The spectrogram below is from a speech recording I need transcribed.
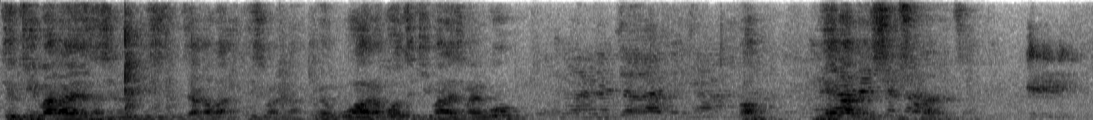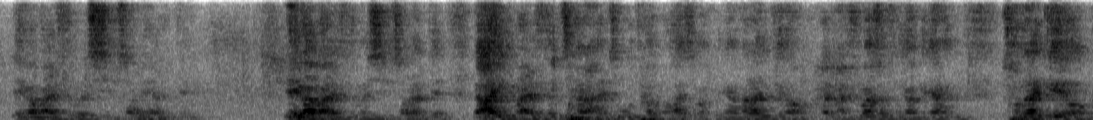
듣기만 하여 자신을 이기시는 자가 되지 말라. 그러면 뭐 하라고? 듣기만 하지 말고 어? 행하는 실천하는 자. 내가 말씀을 실천해야 돼. 내가 말씀을 실천할 때, 나 이 말씀 잘 알지 못하고 하지만 그냥 하나님께서 할 말씀하셨으니까 그냥 전할게요.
